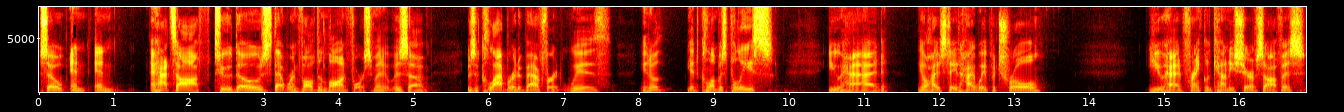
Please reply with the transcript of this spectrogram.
So and and hats off to those that were involved in law enforcement. It was uh, it was a collaborative effort with you know you had Columbus Police, you had the Ohio State Highway Patrol, you had Franklin County Sheriff's Office.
